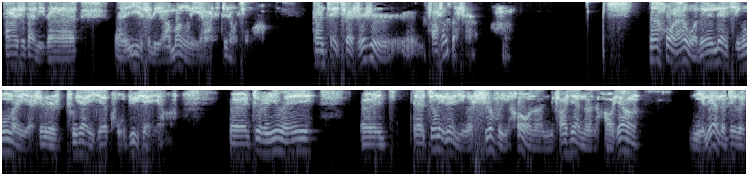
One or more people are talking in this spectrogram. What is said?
当然是在你的呃意识里啊、梦里啊这种情况，但是这确实是发生的事儿啊。那后来我的练气功呢，也是出现一些恐惧现象啊，呃，就是因为，呃，呃，经历这几个师傅以后呢，你发现呢，好像你练的这个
